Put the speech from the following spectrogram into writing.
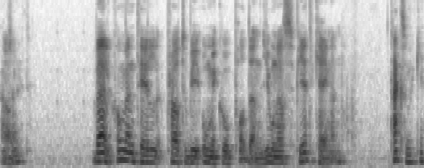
Ja. Välkommen till Proud to be Omiko-podden, Jonas Pietikainen. Tack så mycket.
